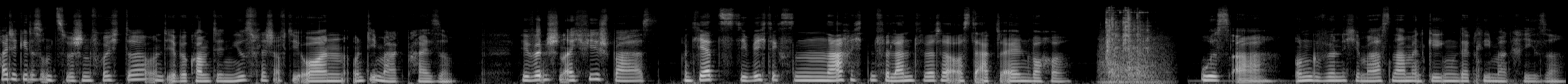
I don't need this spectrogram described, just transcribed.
Heute geht es um Zwischenfrüchte und ihr bekommt den Newsflash auf die Ohren und die Marktpreise. Wir wünschen euch viel Spaß. Und jetzt die wichtigsten Nachrichten für Landwirte aus der aktuellen Woche. USA. Ungewöhnliche Maßnahmen entgegen der Klimakrise.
